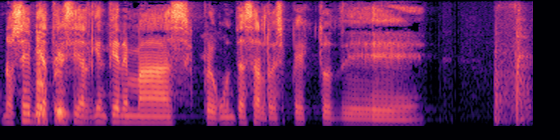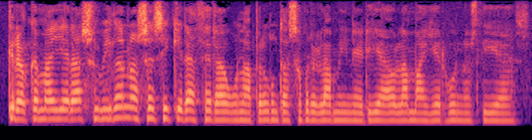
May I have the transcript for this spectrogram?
No sé, Beatriz, si alguien tiene más preguntas al respecto de... Creo que Mayer ha subido. No sé si quiere hacer alguna pregunta sobre la minería. Hola, Mayer, buenos días.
